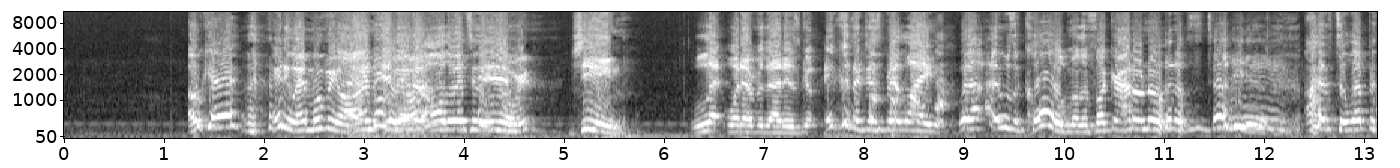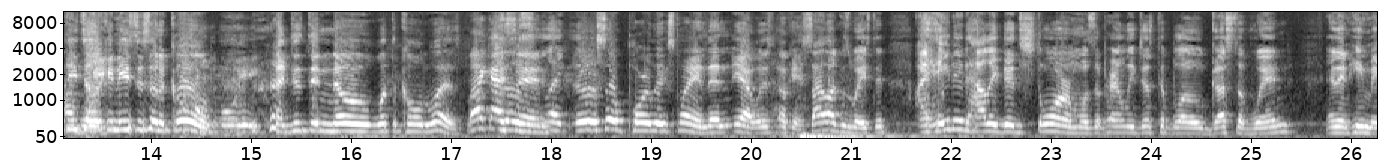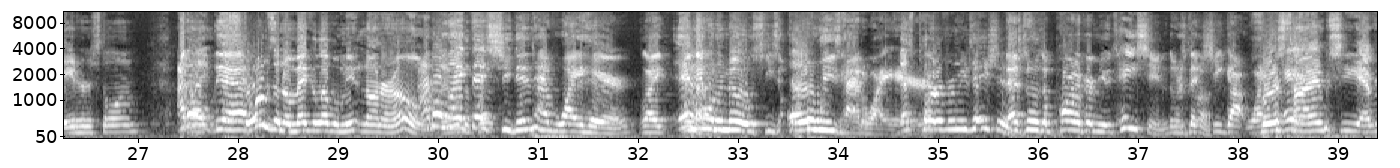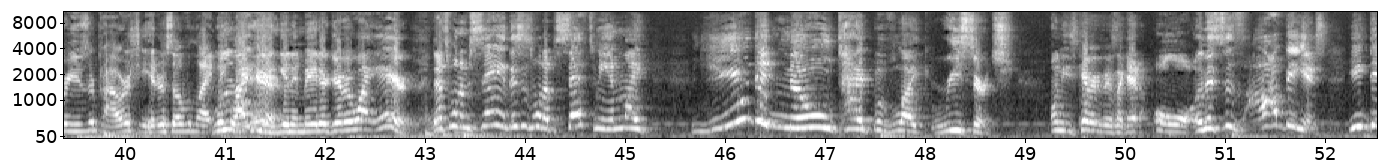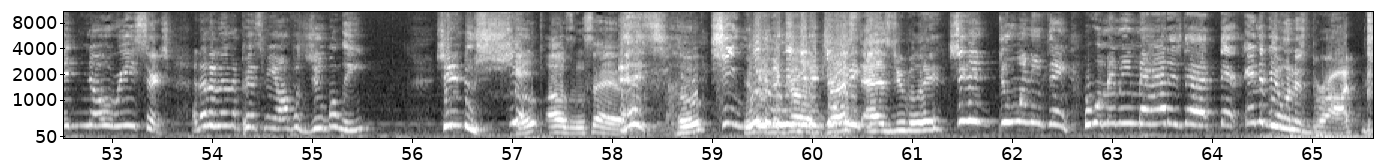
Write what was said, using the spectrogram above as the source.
Okay. Anyway, moving on, and then on. all the way to the end. Jean, let whatever that is go. It could have just been like, well, it was a cold, motherfucker. I don't know what else to tell you. Mm. I have telepathy, I'm weak. telekinesis, and a cold. Weak. I just didn't know what the cold was. Like I So said- like it was so poorly explained. Then yeah, it was okay. Psylocke was wasted. I hated how they did Storm was apparently just to blow gust of wind, and then he made her Storm. I don't- Like, yeah. Storm's an Omega level mutant on her own. I don't what like that fuck? she didn't have white hair. Like, and Yeah. they want to know she's always had white hair. That's part of her mutation. That was a part of her mutation. Was that she got white First hair. time she ever used her power, she hit herself with lightning, with white hair. and it made her give her white hair. That's what I'm saying. This is what upsets me. I'm like, you did no type of like research on these characters like at all, and this is obvious. You did no research. Another thing that pissed me off was Jubilee. She didn't do shit. Who? I was gonna say who? She You literally didn't do anything. as Jubilee. She didn't do anything. But what made me mad is that they're interviewing this broad.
